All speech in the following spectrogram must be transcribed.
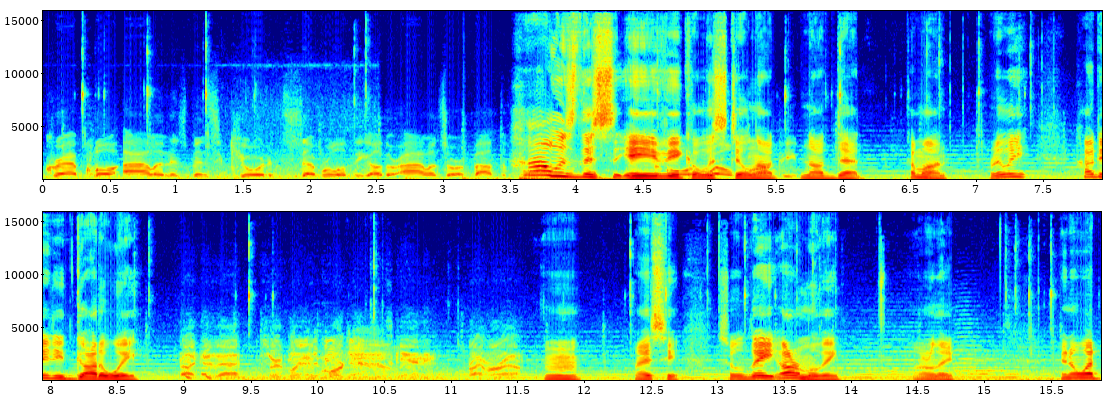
Crabclaw Island has been secured and several of the other islands are about to fall. How is this AA vehicle is still not not dead? Come on, really? How did it got away? Roger that. Circling the coordinates and scanning. Primer out. Hmm, I see. So they are moving, are they? You know what?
